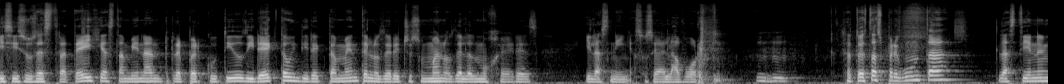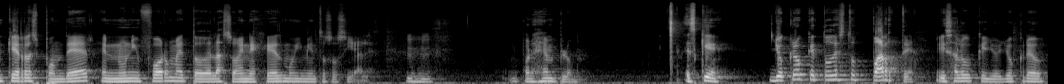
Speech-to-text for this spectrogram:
y si sus estrategias también han repercutido directa o indirectamente en los derechos humanos de las mujeres y las niñas, o sea, el aborto. O sea, todas estas preguntas las tienen que responder en un informe todas las ONGs, movimientos sociales. Por ejemplo, es que yo creo que todo esto parte, y es algo que yo, yo creo,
